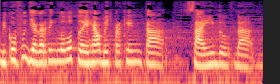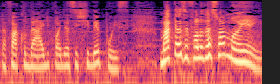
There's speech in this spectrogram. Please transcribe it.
me confundi. Agora tem Globoplay. Realmente, para quem tá saindo da, da faculdade, pode assistir depois. Matheus, você falou da sua mãe aí.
